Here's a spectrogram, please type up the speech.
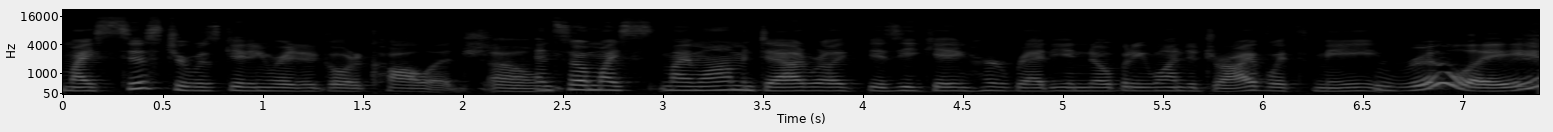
my sister was getting ready to go to college. Oh. And so my my mom and dad were like busy getting her ready and nobody wanted to drive with me. Really?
